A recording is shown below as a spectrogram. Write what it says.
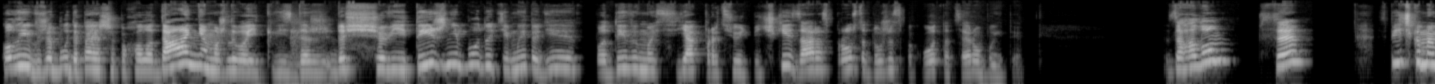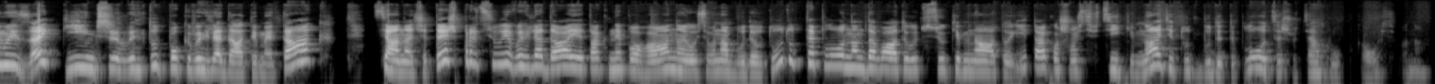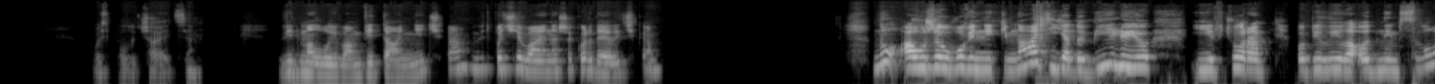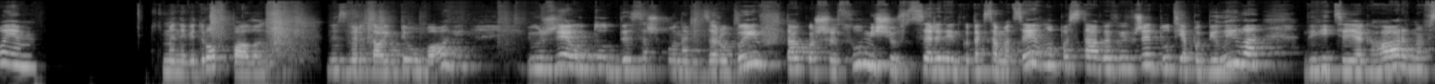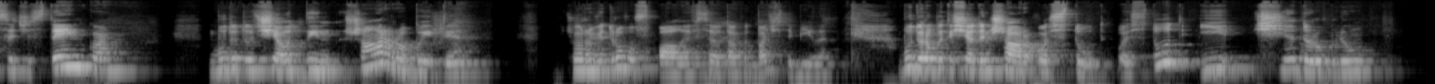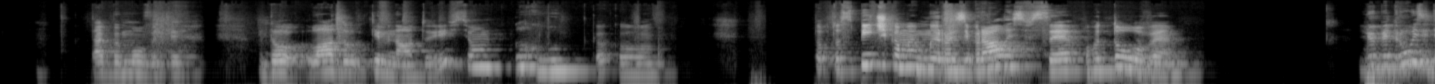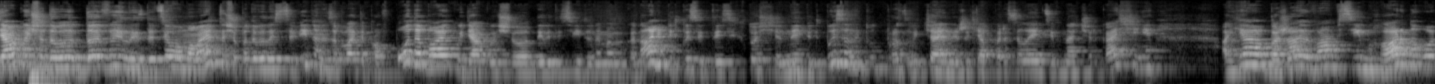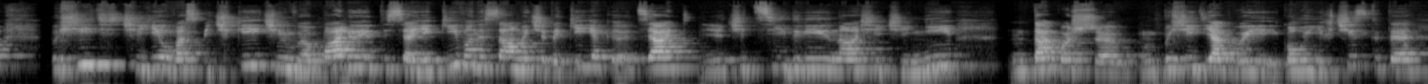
Коли вже буде перше похолодання, можливо, якісь дощові тижні будуть, і ми тоді подивимось, як працюють пічки. Зараз просто дуже спекотно це робити. Загалом все. З пічками ми закінчили. Тут поки виглядатиме так. Ця, наче, теж працює, виглядає так непогано. Ось вона буде отут от тепло нам давати ось цю кімнату. І також ось в цій кімнаті тут буде тепло. Оце ж оця групка. Ось вона. Ось виходить. Від малої вам вітаннячка. Відпочиває наша корделечка. Ну, а уже у Вовіній кімнаті я добілюю. І вчора побілила одним слоєм. Тут в мене відро впало, не звертайте уваги. І вже отут, де Сашко навіть заробив, також сумішу всерединку так само цеглу поставив. І вже тут я побілила. Дивіться, як гарно, все чистенько. Буду тут ще один шар робити. Вчора відро впало, і все отак, от, бачите, біле. Буду робити ще один шар ось тут, ось тут, і ще дороблю, так би мовити, до ладу кімнату. І все. Ку-ку. Тобто з пічками ми розібрались, все готове. Любі друзі, дякую, що дови- дивились до цього моменту, що подивились це відео. Не забувайте про вподобайку. Дякую, що дивитесь відео на моєму каналі. Підписуйтесь, хто ще не підписаний тут про звичайне життя переселенців на Черкащині. А я бажаю вам всім гарного. Пишіть, чи є у вас пічки, чим ви опалюєтеся, які вони саме, чи такі, як ця, чи ці дві наші, чи ні. Також е, пишіть, як ви коли їх чистите.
